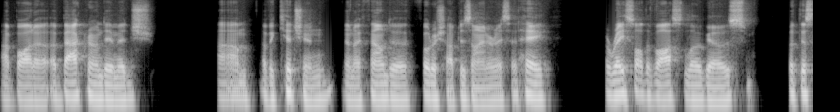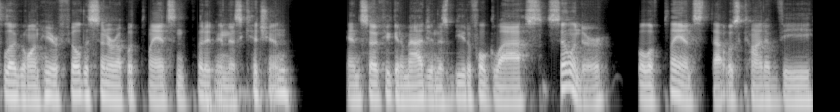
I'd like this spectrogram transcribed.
I bought a, a background image um, of a kitchen and I found a Photoshop designer and I said, hey, erase all the Voss logos, put this logo on here, fill the center up with plants and put it in this kitchen. And so if you can imagine this beautiful glass cylinder full of plants, that was kind of the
